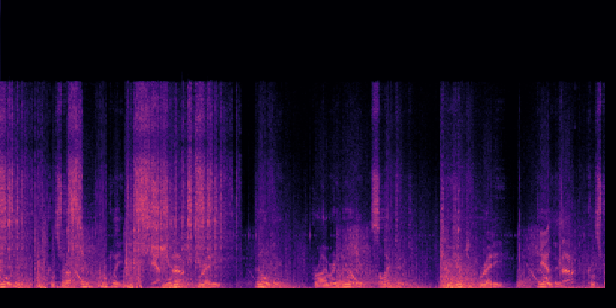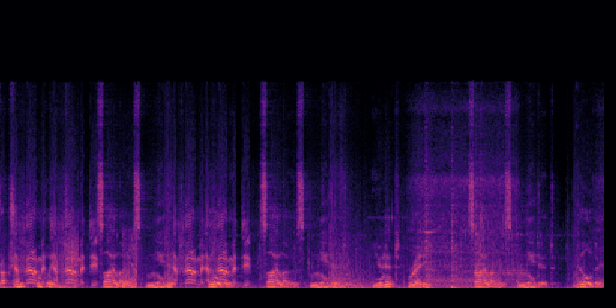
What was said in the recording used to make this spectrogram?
Building. Construction complete. Yes, Unit sir. ready. Building. Primary building selected. Unit ready. Building. Construction Affirmative, complete. affirmative. Silos needed. Affirmative, Building. affirmative. Silos needed. Unit ready. Silos needed. Building.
